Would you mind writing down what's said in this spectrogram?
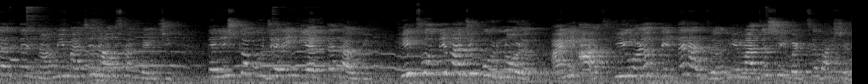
करते ना मी माझे नाव सांगायची तनिष्का पुजारी इयत्ता दहावी. हीच होती माझी पूर्ण ओळख. आणि आज ही ओळख देतानाच हे माझं शेवटचं भाषण.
